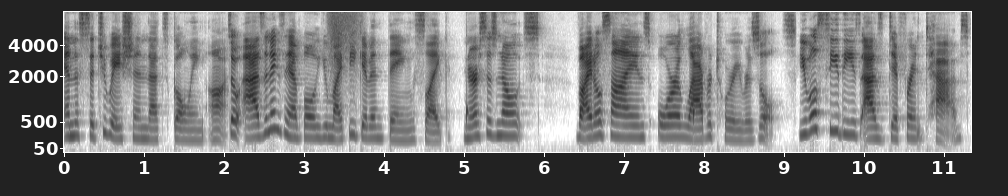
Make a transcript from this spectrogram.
and the situation that's going on. So, as an example, you might be given things like nurse's notes, vital signs, or laboratory results. You will see these as different tabs.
